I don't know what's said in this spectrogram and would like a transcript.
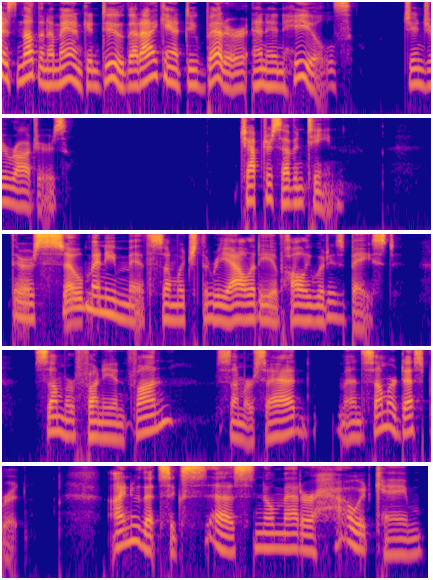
There's nothing a man can do that I can't do better and in heels. Ginger Rogers. Chapter 17 There are so many myths on which the reality of Hollywood is based. Some are funny and fun, some are sad, and some are desperate. I knew that success, no matter how it came,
